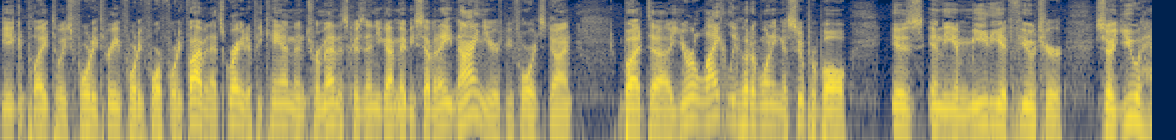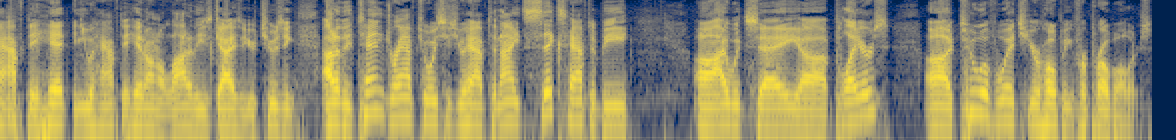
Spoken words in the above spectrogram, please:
he can play till he's 43, 44, 45, and that's great. If he can, then tremendous, because then you got maybe seven, eight, nine years before it's done. But uh, your likelihood of winning a Super Bowl is in the immediate future. So you have to hit, and you have to hit on a lot of these guys that you're choosing. Out of the 10 draft choices you have tonight, six have to be, uh, I would say, uh, players, uh, two of which you're hoping for Pro Bowlers.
